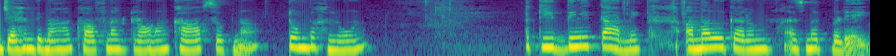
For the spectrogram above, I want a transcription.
ਜਹਨ ਦਿਮਾਗ, ਖੌਫਨਾਕ ਡਰਾਉਣਾ, ਖਾਫ ਸੁਪਨਾ, ਟੁੰਬ ਹਲੂਣ। ਅਕੀਦੇ, ਧਾਰਮਿਕ, ਅਮਲ, ਕਰਮ, ਅਜ਼ਮਤ ਬੜਾਈ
